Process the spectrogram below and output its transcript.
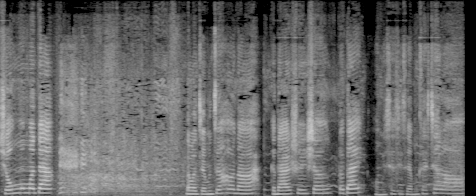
求么么哒。那么节目最后呢，跟大家说一声拜拜，我们下期节目再见喽。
